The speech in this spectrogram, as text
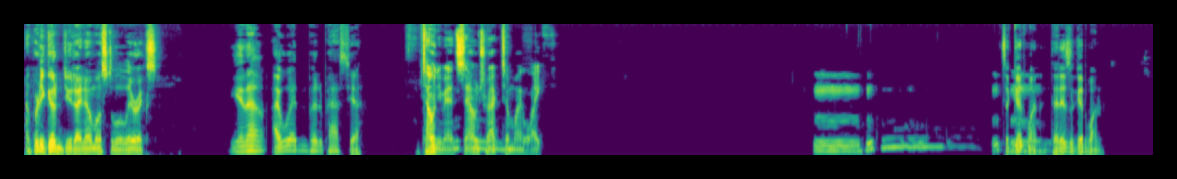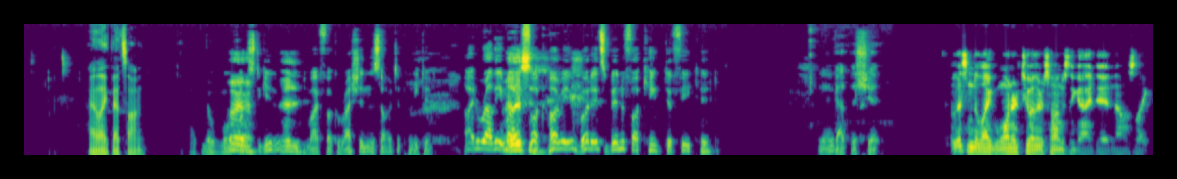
I'm pretty good, dude. I know most of the lyrics. You know, I wouldn't put it past you. I'm telling you, man, soundtrack to my life. Mm-hmm. It's a good one. Mm-hmm. That is a good one. I like that song. I've no more Oh, yeah. fucks to give. My fuck rations are depleted. I'd rally my this is- fuck army, but it's been fucking defeated. Yeah, I got this shit. I listened to like one or two other songs the guy did, and I was like,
